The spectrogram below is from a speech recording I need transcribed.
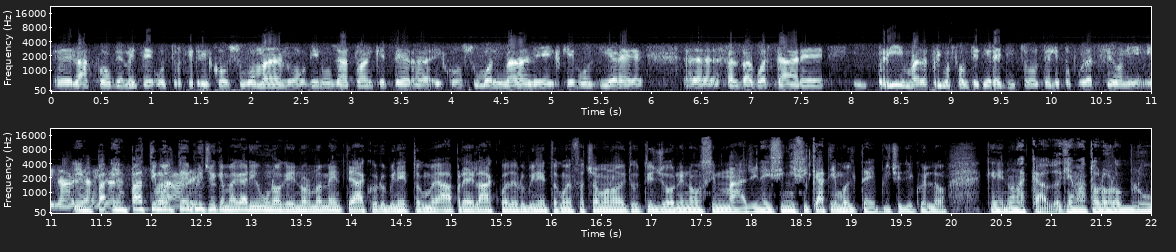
eh, l'acqua ovviamente oltre che per il consumo umano viene usato anche per il consumo animale, il che vuol dire eh, salvaguardare prima, la prima fonte di reddito delle popolazioni in area. Impa- in area impatti molteplici che magari uno che normalmente come, apre l'acqua del rubinetto come facciamo noi tutti i giorni non si immagina, i significati molteplici di quello che non a caso è chiamato l'oro blu.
